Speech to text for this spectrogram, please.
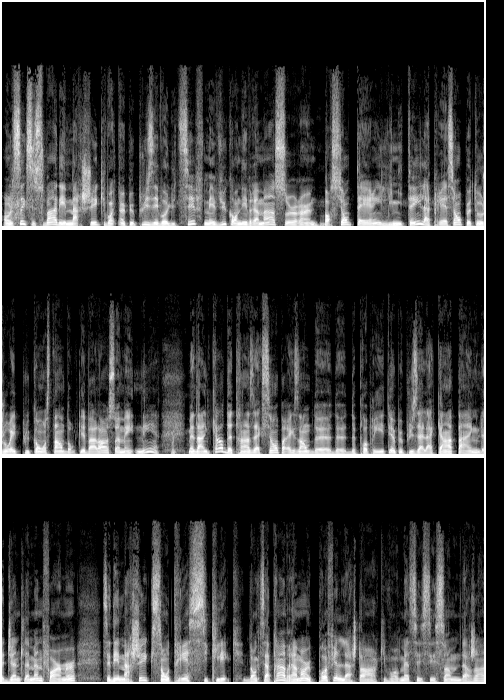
On le sait que c'est souvent des marchés qui vont être un peu plus évolutifs, mais vu qu'on est vraiment sur une portion de terrain limitée, la pression peut toujours être plus constante, donc les valeurs se maintenir. Mais dans le cadre de transactions, par exemple, de, de, de propriété propriétés un peu plus à la campagne, le gentleman farmer, c'est des marchés qui sont très cycliques. Donc, ça prend vraiment un profil d'acheteur qui va mettre ces, sommes d'argent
